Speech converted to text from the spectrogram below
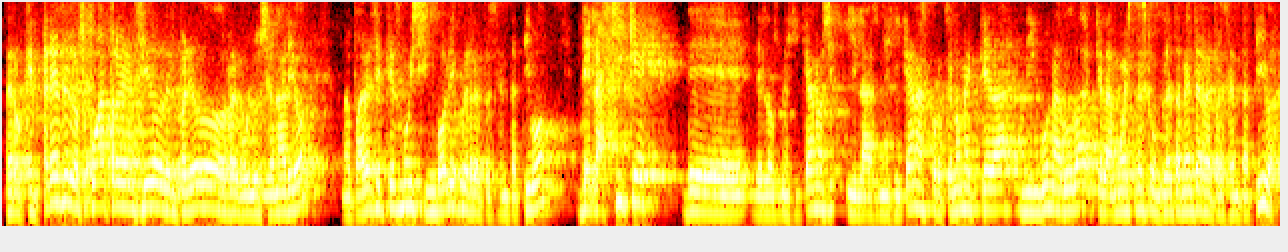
pero que tres de los cuatro hayan sido del periodo revolucionario, me parece que es muy simbólico y representativo de la psique de, de los mexicanos y las mexicanas, porque no me queda ninguna duda que la muestra es completamente representativa.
